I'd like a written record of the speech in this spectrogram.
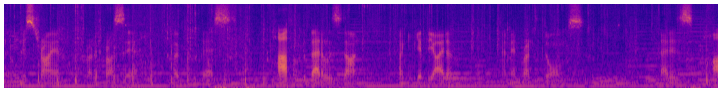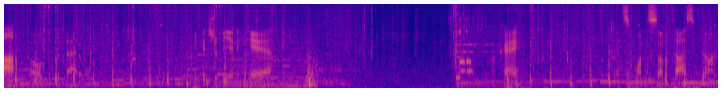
Let me just try and run across there. Hope for the best. Half of the battle is done. If I can get the item, and then run to dorms. That is half of the battle I think it should be in here. Okay. That's one subtask done.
